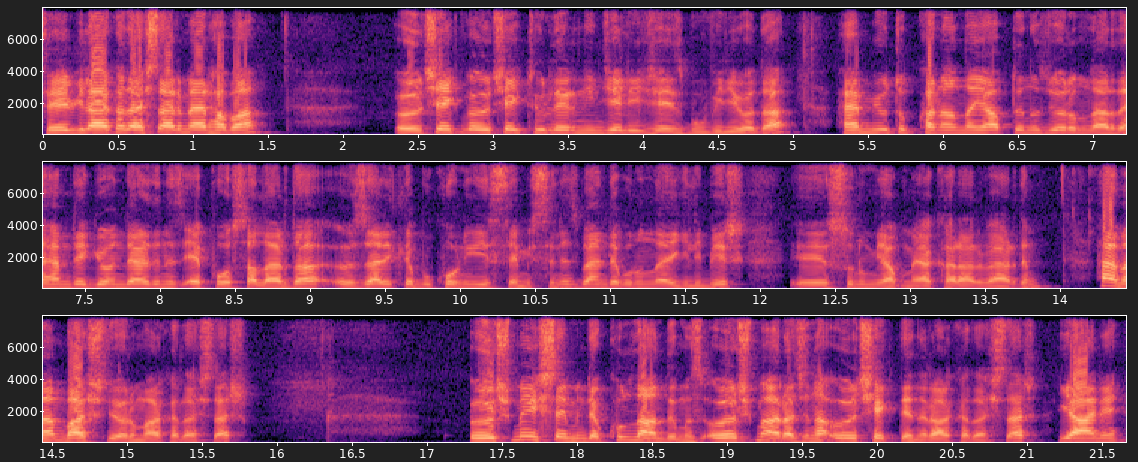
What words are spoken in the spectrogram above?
Sevgili arkadaşlar merhaba. Ölçek ve ölçek türlerini inceleyeceğiz bu videoda. Hem YouTube kanalına yaptığınız yorumlarda hem de gönderdiğiniz e-postalarda özellikle bu konuyu istemişsiniz. Ben de bununla ilgili bir e, sunum yapmaya karar verdim. Hemen başlıyorum arkadaşlar. Ölçme işleminde kullandığımız ölçme aracına ölçek denir arkadaşlar. Yani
